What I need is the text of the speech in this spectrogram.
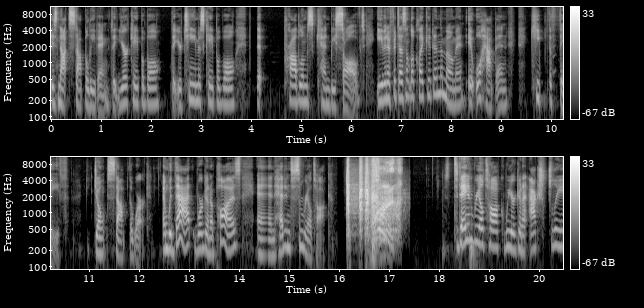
is not stop believing that you're capable, that your team is capable, problems can be solved. Even if it doesn't look like it in the moment, it will happen. Keep the faith. Don't stop the work. And with that, we're going to pause and head into some real talk. Today in Real Talk, we are going to actually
